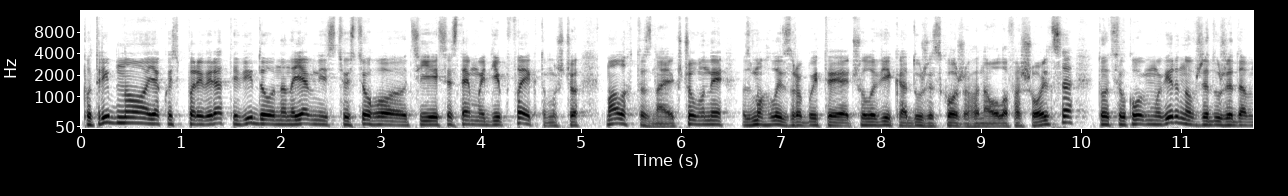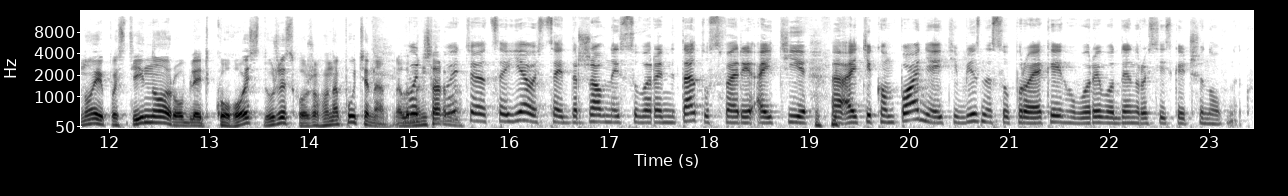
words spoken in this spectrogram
потрібно якось перевіряти відео на наявність ось цього цієї системи Deepfake, тому що мало хто знає, якщо вони змогли зробити чоловіка дуже схожого на Олафа Шольца, то цілком ймовірно вже дуже давно і постійно роблять когось дуже схожого на Путіна. Елементарно. Вочевидь, це є ось цей державний суверенітет у сфері IT, IT компанії, IT бізнесу, про який говорив один російський чиновник.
